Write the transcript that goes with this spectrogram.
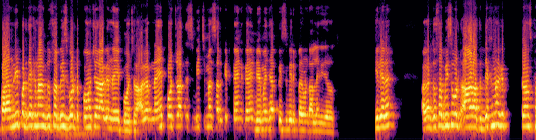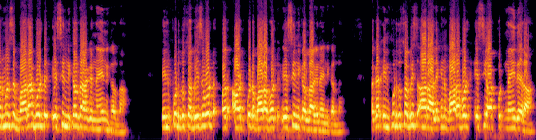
प्राइमरी पर देखना दो सौ बीस वोल्ट पहुँच रहा अगर नहीं पहुँच रहा अगर नहीं पहुँच रहा तो इस बीच में सर्किट कहीं ना कहीं डैमेज है पीसीबी रिपेयर में डालने की ज़रूरत क्लियर है? अगर 220 वोल्ट आ रहा तो देखना कि ट्रांसफार्मर से 12 वोल्ट एसी निकल रहा है कि नहीं निकल रहा इनपुट 220 वोल्ट और आउटपुट 12 वोल्ट एसी निकल रहा है कि नहीं निकल रहा अगर इनपुट 220 आ रहा लेकिन 12 वोल्ट एसी आउटपुट नहीं दे रहा,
